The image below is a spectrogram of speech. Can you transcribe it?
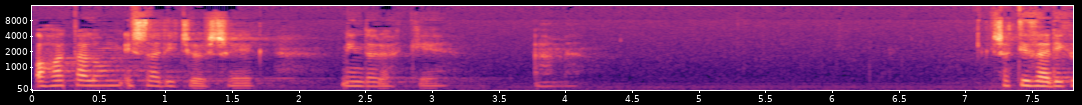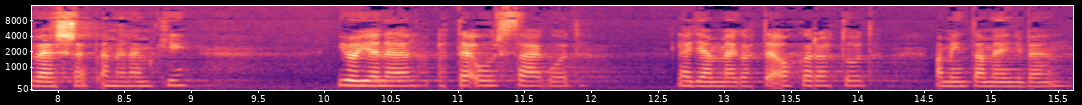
a hatalom és a dicsőség mindörökké. Amen. És a tizedik verset emelem ki. Jöjjen el a te országod, legyen meg a te akaratod, amint a mennyben,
